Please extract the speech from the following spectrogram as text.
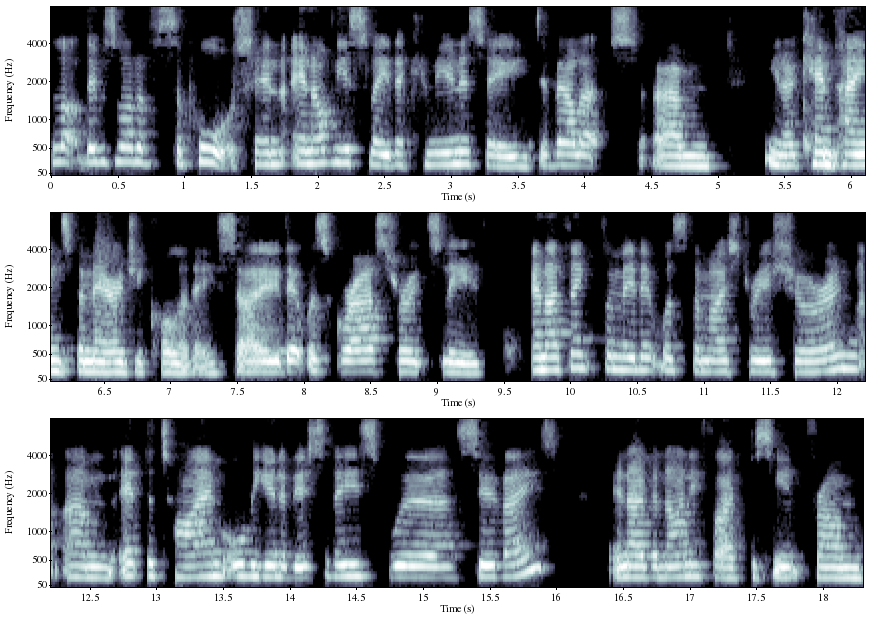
a lot, there was a lot of support, and and obviously the community developed, um, you know, campaigns for marriage equality. So that was grassroots led. And I think for me, that was the most reassuring. Um, at the time, all the universities were surveyed, and over 95% from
